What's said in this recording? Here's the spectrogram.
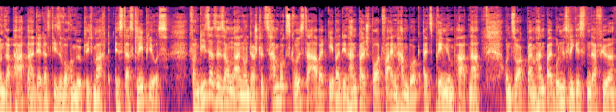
Unser Partner, der das diese Woche möglich macht, ist das Klepius. Von dieser Saison an unterstützt Hamburgs größter Arbeitgeber den Handballsportverein Hamburg als Premiumpartner und sorgt beim Handball-Bundesligisten dafür,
